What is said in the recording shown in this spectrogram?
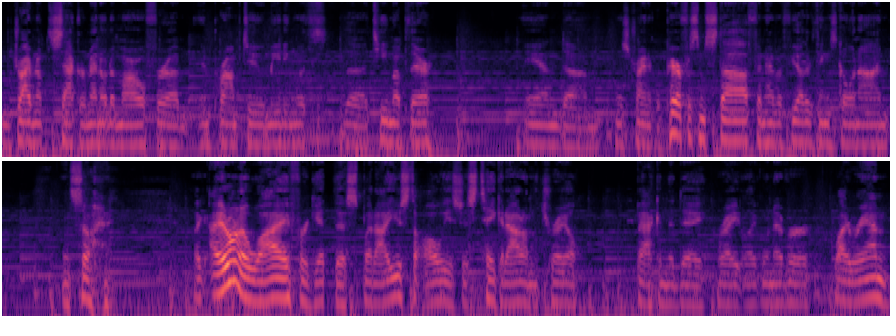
I'm driving up to Sacramento tomorrow for an impromptu meeting with the team up there, and um, was trying to prepare for some stuff and have a few other things going on. And so, like, I don't know why I forget this, but I used to always just take it out on the trail back in the day, right? Like, whenever, well, I ran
